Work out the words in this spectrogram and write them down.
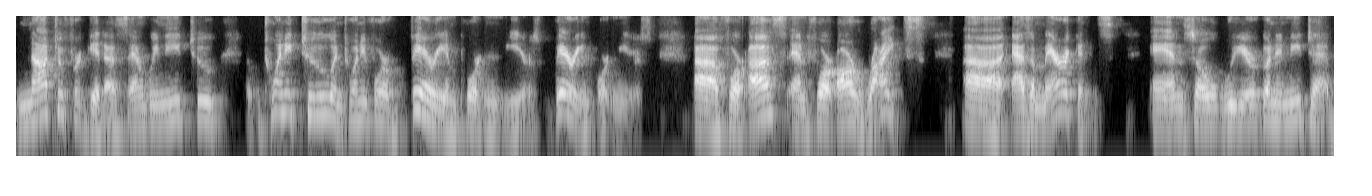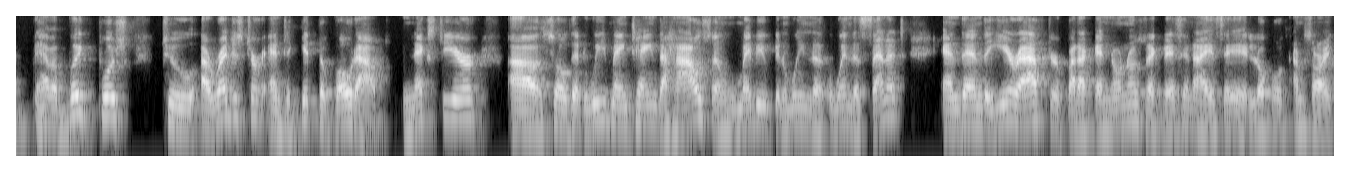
not to forget us. And we need to, 22 and 24, very important years, very important years uh, for us and for our rights uh, as Americans. And so we are going to need to have, a big push to uh, register and to get the vote out next year uh, so that we maintain the House and maybe we can win the, win the Senate. And then the year after, para que no nos regresen a ese loco, I'm sorry,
